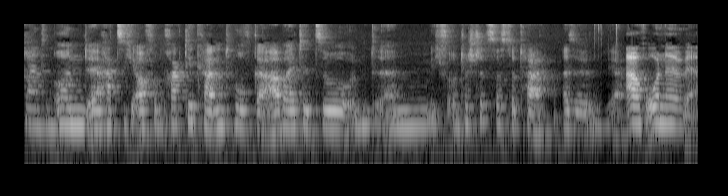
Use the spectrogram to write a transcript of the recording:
Wahnsinn. Und er äh, hat sich auch vom Praktikant hochgearbeitet so und ähm, ich unterstütze das total. Also, ja. Auch ohne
